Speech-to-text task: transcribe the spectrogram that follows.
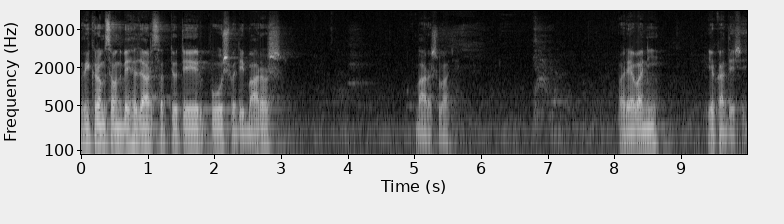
વિક્રમ સંવત બે હજાર સત્યોતેર, પોષ વધી બારસ. બારસ વાજે રહેવાની એકાદશી.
